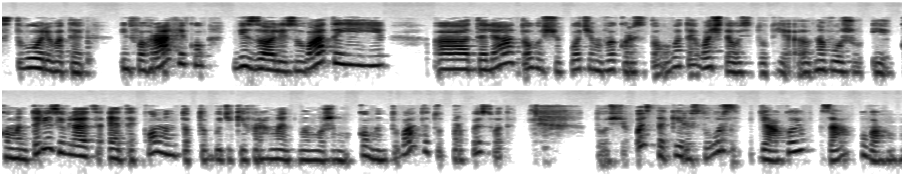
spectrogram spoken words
створювати інфографіку, візуалізувати її е, для того, щоб потім використовувати. Бачите, ось тут я навожу і коментарі з'являються, add a comment, тобто будь-який фрагмент ми можемо коментувати, тут прописувати. Тощо. Ось такий ресурс. Дякую за увагу.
